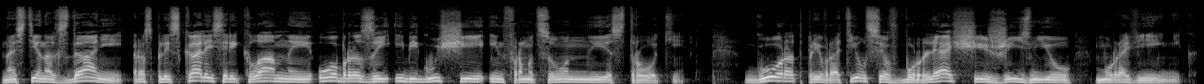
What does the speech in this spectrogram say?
На стенах зданий расплескались рекламные образы и бегущие информационные строки. Город превратился в бурлящий жизнью муравейник.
